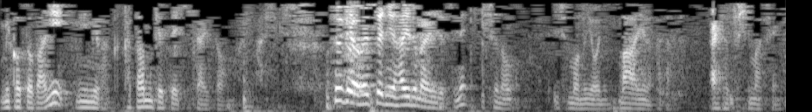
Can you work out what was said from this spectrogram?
御言葉に耳を傾けていきたいと思います。それではメッセージに入る前にですね、いつの、いつものように周りの方、挨拶しませんか？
